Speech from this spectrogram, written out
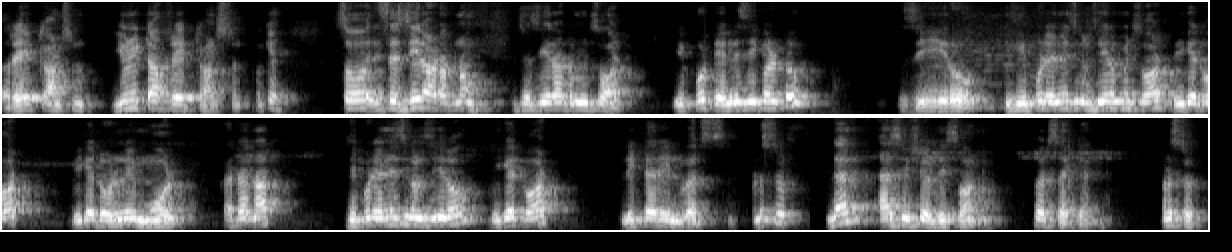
rate constant, unit of rate constant. Okay. So this is zero order. No, a zero order means what? You put n is equal to zero. If you put n is equal to zero means what? We get what? We get only mole. Correct or not? If you put n is equal to zero, we get what? Liter inverse. Understood? Then as usual, this one per second. Understood?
